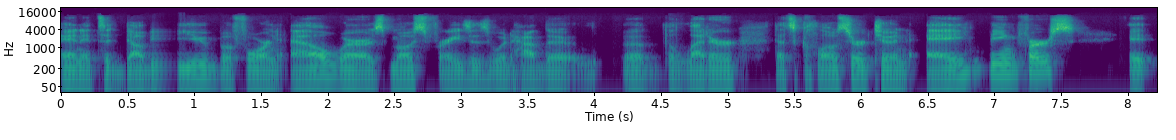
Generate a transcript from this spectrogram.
and it's a W before an L, whereas most phrases would have the uh, the letter that's closer to an A being first. It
